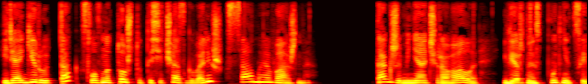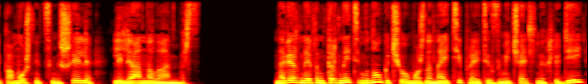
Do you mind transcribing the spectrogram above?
и реагируют так, словно то, что ты сейчас говоришь, самое важное. Также меня очаровала и верная спутница и помощница Мишеля Лилиана Ламмерс. Наверное, в интернете много чего можно найти про этих замечательных людей,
